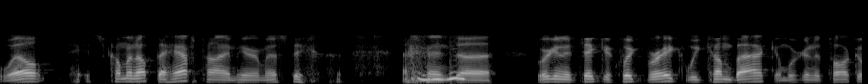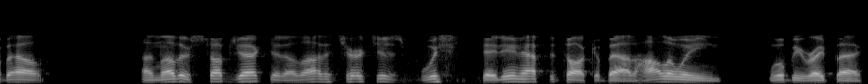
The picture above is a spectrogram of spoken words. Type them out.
Well, it's coming up to halftime here, Misty. and Mhm. uh we're going to take a quick break. We come back and we're going to talk about another subject that a lot of churches wish they didn't have to talk about, Halloween. We'll be right back.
